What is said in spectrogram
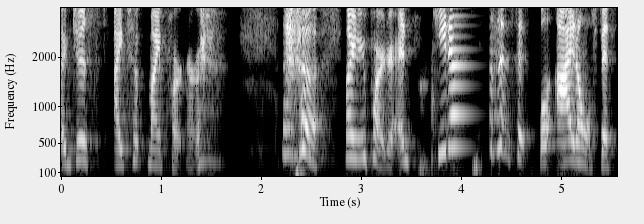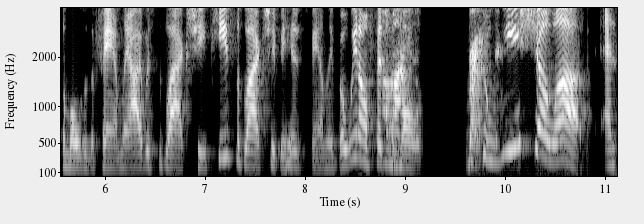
I just I took my partner, my new partner, and he doesn't fit. Well, I don't fit the mold of the family. I was the black sheep. He's the black sheep of his family, but we don't fit the mold. Right. So we show up, and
